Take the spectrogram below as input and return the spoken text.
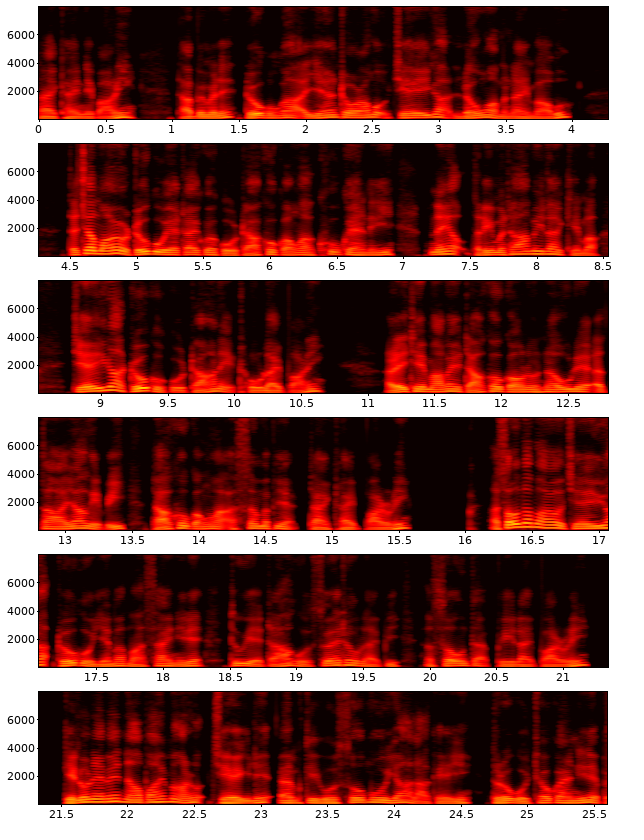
တိုက်ခိုက်နေပါတယ်။ဒါပေမဲ့လည်းဒိုကိုကအရန်တော်ရမို့ဂျယ်ကလုံးဝမနိုင်ပါဘူး။တချက်မှာတော့ဒိုကိုရဲ့တိုက်ခွက်ကိုဓာတ်ခုတ်ကောင်ကခုခံနေနှစ်ယောက်သတိမထားမိလိုက်ခင်မှာဂျယ်ကဒိုကိုကိုဓာတ်နဲ့ထိုးလိုက်ပါတယ်။အဲဒီချိန်မှာပဲဓာတ်ခုတ်ကောင်တို့နှစ်ဦးနဲ့အသာရခဲ့ပြီးဓာတ်ခုတ်ကောင်ကအဆက်မပြတ်တိုက်ခိုက်ပါတယ် အဆုံးသတ်မှာတော့ဂျယ်ရီကဒိုးကိုရင်ဘတ်မှာစိုက်နေတဲ့သူ့ရဲ့ဓားကိုဆွဲထုတ်လိုက်ပြီးအဆုံးသတ်ပေးလိုက်ပါရယ်ဒီလိုနဲ့ပဲနောက်ပိုင်းမှာတော့ဂျယ်ရီလည်း MK ကိုစိုးမိုးရလာခဲ့ရင်သူတို့ကိုချုပ်ကန်နေတဲ့ဗ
